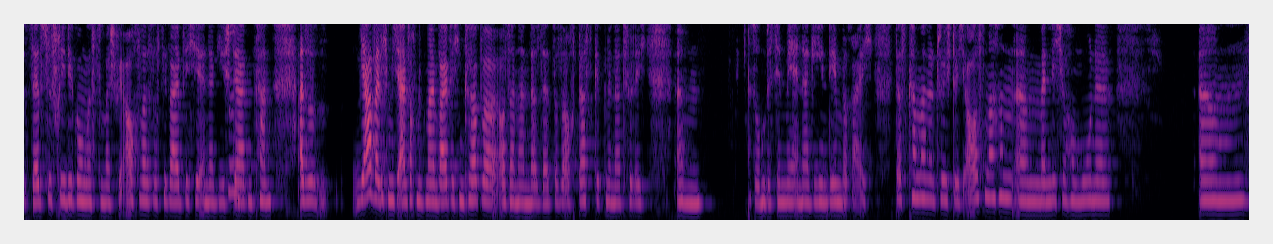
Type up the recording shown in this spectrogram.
Selbstbefriedigung ist zum Beispiel auch was, was die weibliche Energie hm. stärken kann. Also ja, weil ich mich einfach mit meinem weiblichen Körper auseinandersetze. Also auch das gibt mir natürlich ähm, so ein bisschen mehr Energie in dem Bereich. Das kann man natürlich durchaus machen. Ähm, männliche Hormone ähm,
